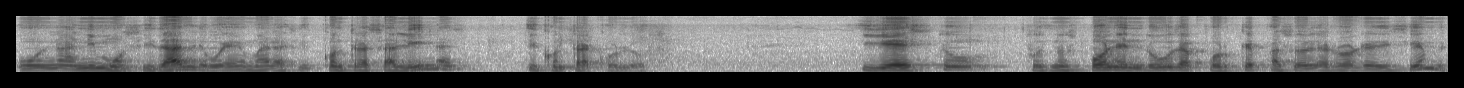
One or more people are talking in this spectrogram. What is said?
una animosidad, le voy a llamar así, contra Salinas y contra Colosio. Y esto pues nos pone en duda por qué pasó el error de diciembre.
